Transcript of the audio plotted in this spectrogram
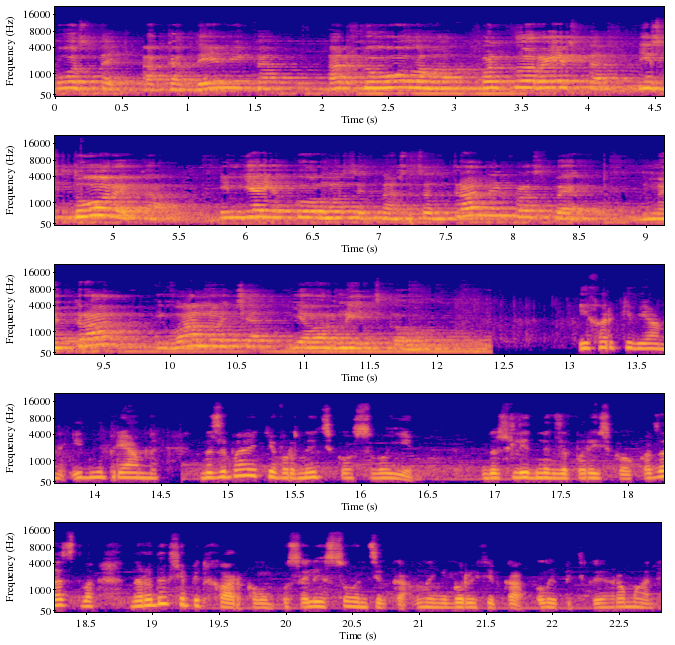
постать академіка, археолога, фольклориста, історика, ім'я якого носить наш центральний проспект Дмитра Івановича Яворницького. І харків'яни, і дніпряни називають Яворницького своїм. Дослідник запорізького козацтва народився під Харковом у селі Сонцівка, нині Борисівка Липецької громади.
